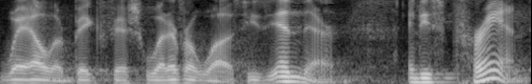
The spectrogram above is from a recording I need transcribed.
whale or big fish, whatever it was. He's in there, and he's praying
